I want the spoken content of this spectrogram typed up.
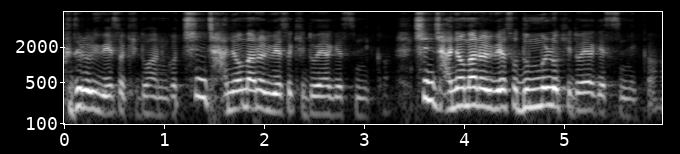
그들을 위해서 기도하는 것, 친자녀만을 위해서 기도해야겠습니까? 친자녀만을 위해서 눈물로 기도해야겠습니까?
